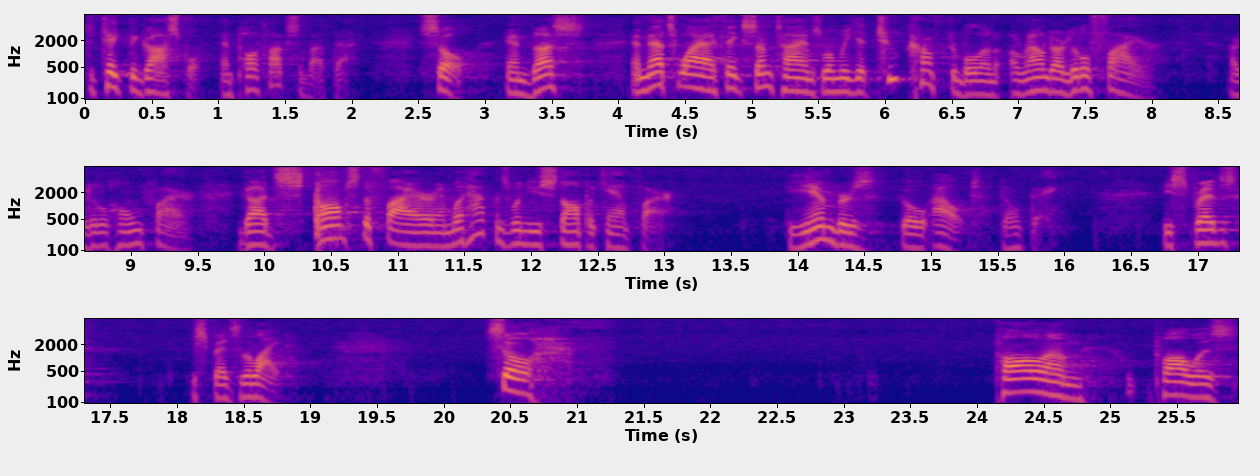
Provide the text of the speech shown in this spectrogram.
to take the gospel. And Paul talks about that. So, and thus, and that's why I think sometimes when we get too comfortable in, around our little fire, our little home fire, God stomps the fire, and what happens when you stomp a campfire? The embers go out, don't they? He spreads, he spreads the light. So, Paul, um, Paul was,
